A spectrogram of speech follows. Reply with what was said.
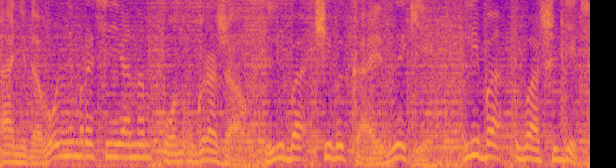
А недовольным россиянам он угрожал либо ЧВК и зэки, либо ваши дети.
